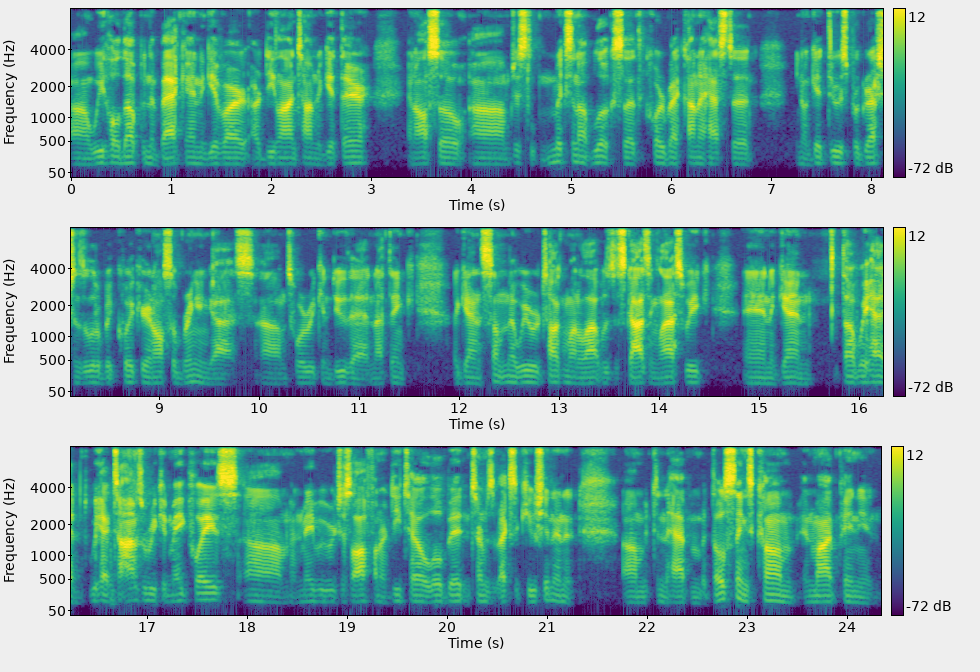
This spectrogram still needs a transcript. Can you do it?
uh, we hold up in the back end to give our, our D line time to get there, and also um, just mixing up looks so that the quarterback kind of has to you know get through his progressions a little bit quicker, and also bringing guys um, to where we can do that. And I think again something that we were talking about a lot was disguising last week, and again thought we had we had times where we could make plays, um, and maybe we were just off on our detail a little bit in terms of execution, and it um, it didn't happen. But those things come, in my opinion,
